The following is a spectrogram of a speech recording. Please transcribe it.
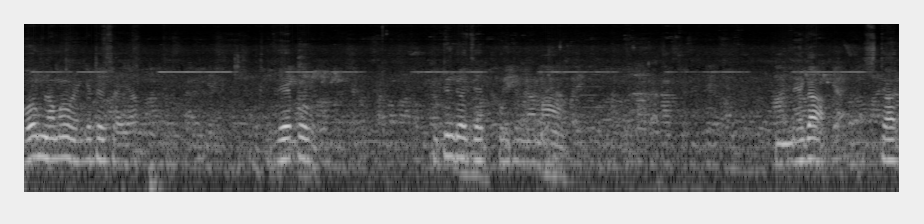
ఓం నమో వెంకటేశాయ. రేపు పుట్టినరోజు జరుపుకుంటున్న మా మెగా స్టార్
